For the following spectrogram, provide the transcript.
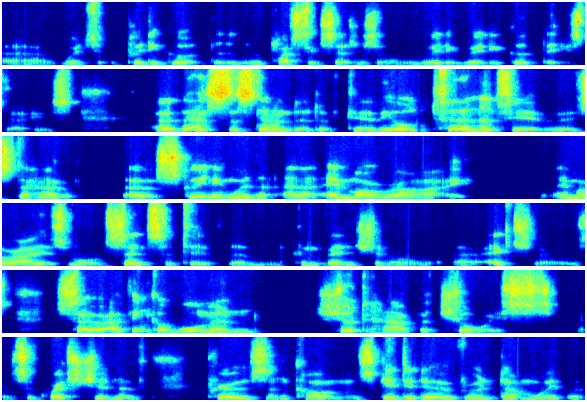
uh, which is pretty good. The, the, plastic surgeons are really, really good these days. Uh, that's the standard of care. The alternative is to have uh, screening with uh, MRI. MRI is more sensitive than conventional uh, X-rays. So I think a woman should have a choice. It's a question of pros and cons, get it over and done with, and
